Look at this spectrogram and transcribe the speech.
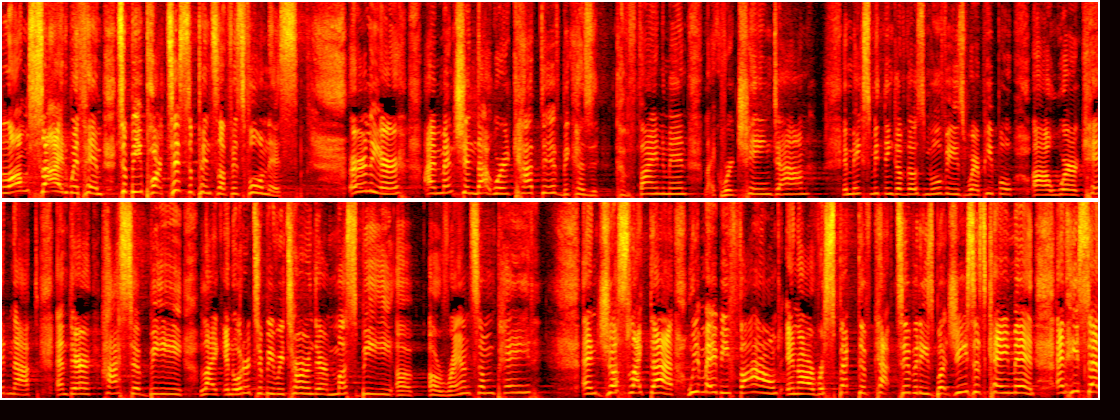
alongside with him to be participants of his fullness. Earlier, I mentioned that word captive because confinement, like we're chained down. It makes me think of those movies where people uh, were kidnapped and there has to be, like, in order to be returned, there must be a, a ransom paid. And just like that, we may be found in our respective captivities, but Jesus came in and he said,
